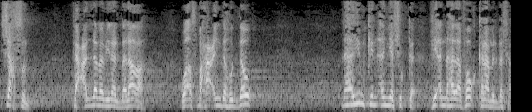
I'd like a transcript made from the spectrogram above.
شخص تعلم من البلاغة وأصبح عنده الذوق لا يمكن أن يشك في أن هذا فوق كلام البشر.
